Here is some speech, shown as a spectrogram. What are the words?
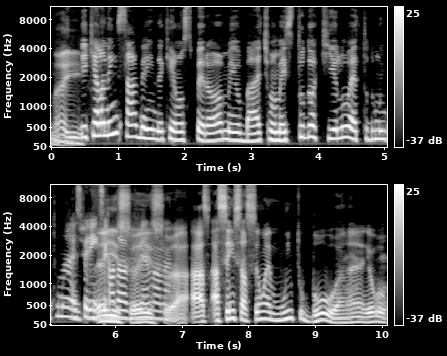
né? E, E que ela nem sabe ainda quem é o super-homem, o Batman, mas tudo aquilo é tudo muito mágico. experiência É que ela tava isso, é vivendo, isso. né? A, a, a sensação é muito boa, né? Eu,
